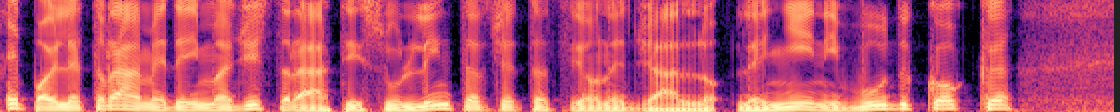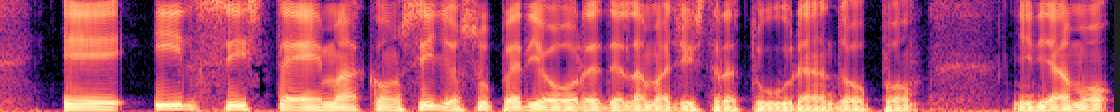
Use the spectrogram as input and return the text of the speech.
e poi le trame dei magistrati sull'intercettazione giallo, Legnini Woodcock e il sistema Consiglio Superiore della Magistratura. Dopo gli diamo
